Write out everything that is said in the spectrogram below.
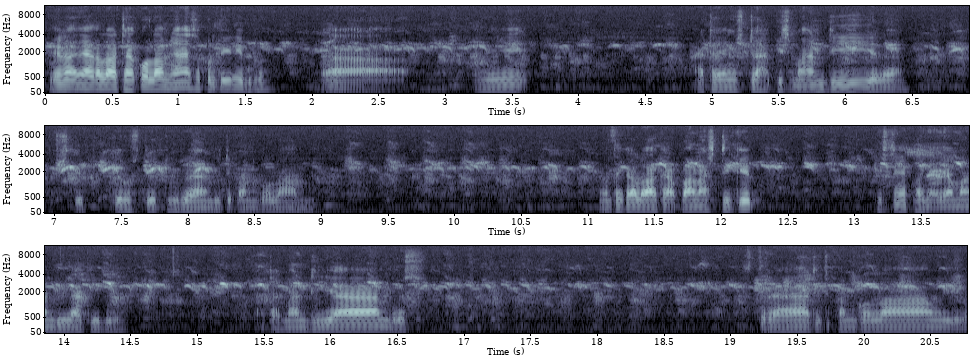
enaknya kalau ada kolamnya seperti ini bro nah, ini ada yang sudah habis mandi ya kan? terus tiduran di depan kolam nanti kalau agak panas sedikit biasanya banyak yang mandi lagi tuh. Ada mandian terus istirahat di depan kolam gitu.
